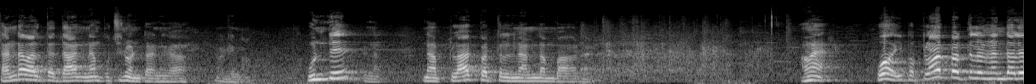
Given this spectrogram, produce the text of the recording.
தண்டவாளத்தை தாண்டினா பிடிச்சின்னு வந்துட்டானுங்க அப்படின்னா உந்து என்ன நான் பிளாட்பத்தில் நடந்தம்பான்னு அவன் ஓ இப்போ பிளாட்பத்தில் நடந்தாலே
